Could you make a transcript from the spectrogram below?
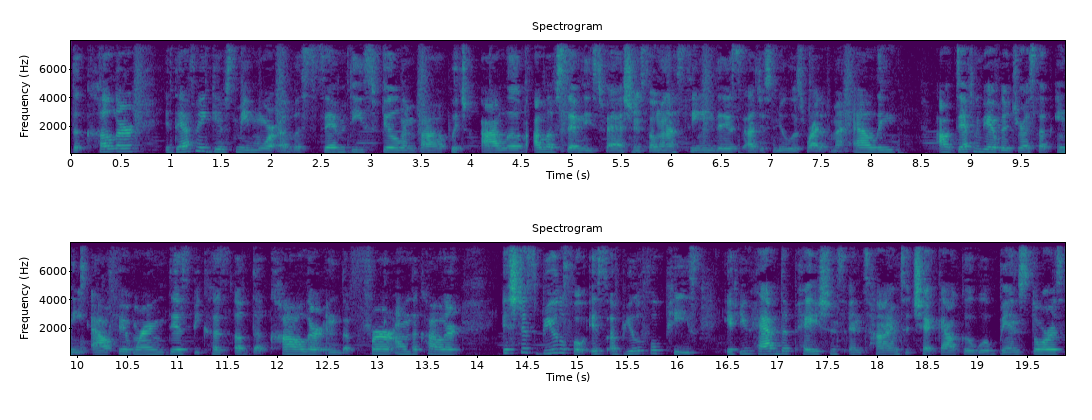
the color, it definitely gives me more of a 70s feel and vibe, which I love. I love 70s fashion, so when I seen this, I just knew it was right up my alley. I'll definitely be able to dress up any outfit wearing this because of the collar and the fur on the collar it's just beautiful. It's a beautiful piece. If you have the patience and time to check out Goodwill bin stores,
